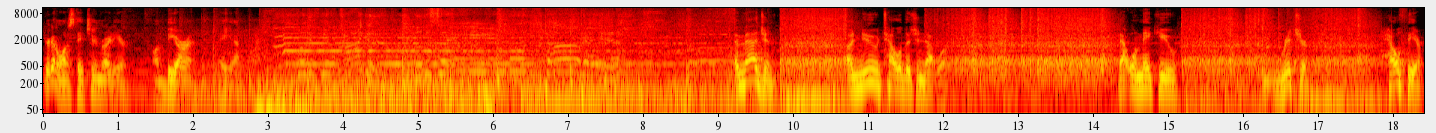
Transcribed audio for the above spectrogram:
You're going to want to stay tuned right here on BRN AM. Imagine a new television network that will make you richer, healthier,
